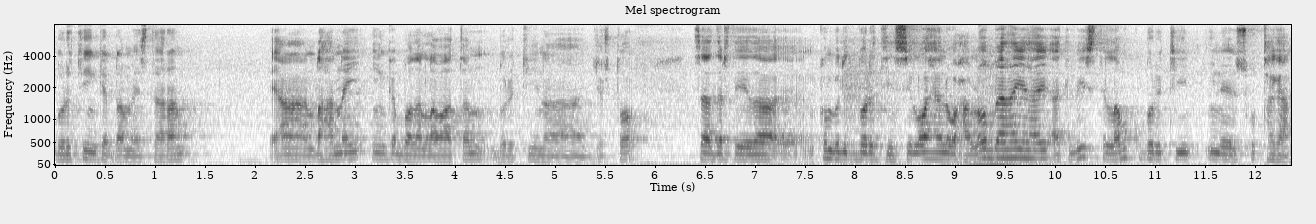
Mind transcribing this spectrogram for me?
brotiinka dhammaystiran ee aan dhahnay in ka badan labaatan brotiina jirto. Saas darteeda complete protein si loo helo waxaa loo baahan yahay at least laba brotiin inay isku tagaan.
